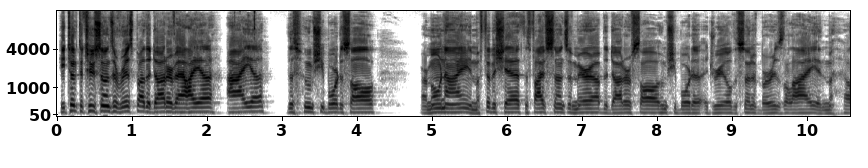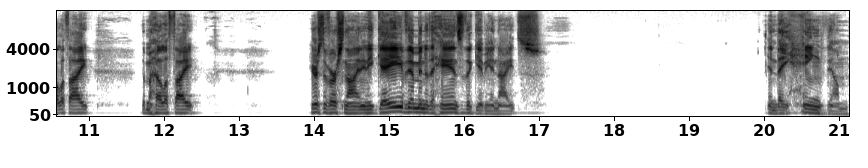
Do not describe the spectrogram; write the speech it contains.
He took the two sons of Rizpah, the daughter of Aiah, Aiah whom she bore to Saul, Armoni, and Mephibosheth, the five sons of Merab, the daughter of Saul, whom she bore to Adriel, the son of Barzillai, and Mahalathite the Mahalathite. Here's the verse 9. And he gave them into the hands of the Gibeonites, and they hanged them.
